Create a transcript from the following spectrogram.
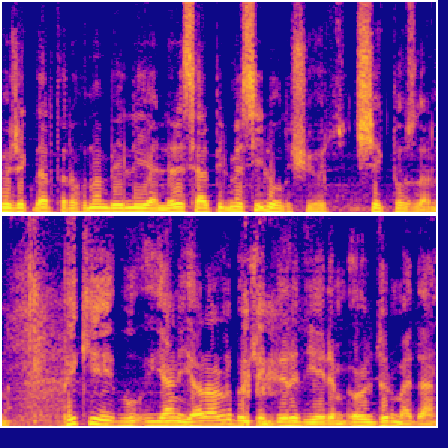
böcekler tarafından belli yerlere serpilmesiyle oluşuyor çiçek tozlarını. Peki bu yani yararlı böcekleri diyelim öldürmeden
